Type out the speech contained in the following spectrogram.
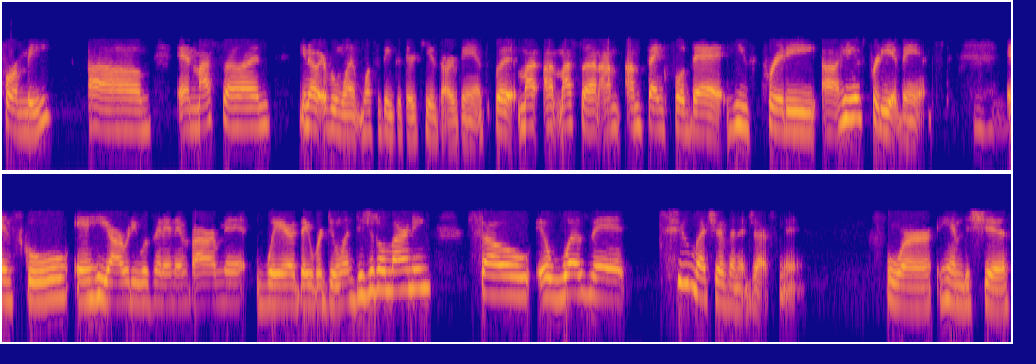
for me. Um, and my son, you know, everyone wants to think that their kids are advanced, but my uh, my son, I'm I'm thankful that he's pretty, uh, he is pretty advanced mm-hmm. in school, and he already was in an environment where they were doing digital learning, so it wasn't too much of an adjustment for him to shift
